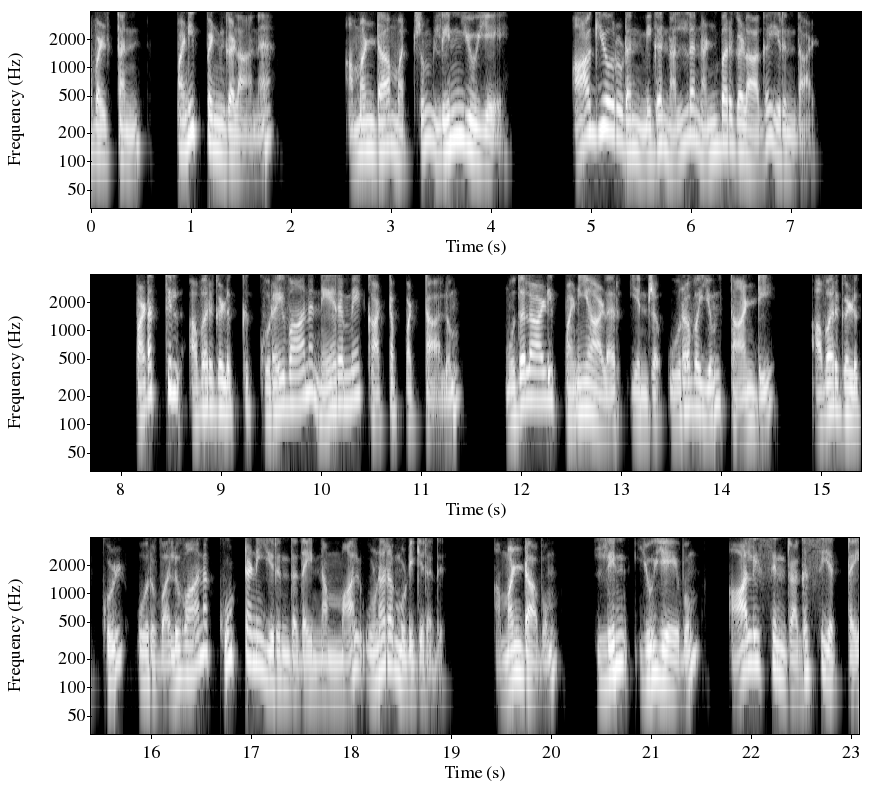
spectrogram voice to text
அவள் தன் பணிப்பெண்களான அமண்டா மற்றும் லின் யுயே ஆகியோருடன் மிக நல்ல நண்பர்களாக இருந்தாள். படத்தில் அவர்களுக்கு குறைவான நேரமே காட்டப்பட்டாலும் முதலாளி பணியாளர் என்ற உறவையும் தாண்டி அவர்களுக்குள் ஒரு வலுவான கூட்டணி இருந்ததை நம்மால் உணர முடிகிறது. அமண்டாவும் லின் யுயேவும் ஆலிஸின் ரகசியத்தை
